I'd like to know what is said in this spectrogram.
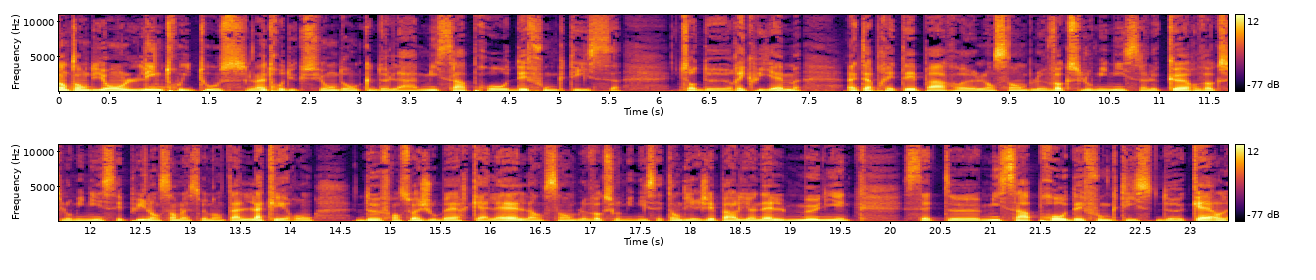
Nous entendions l'intruitus, l'introduction donc de la Missa pro defunctis, une sorte de requiem interprété par euh, l'ensemble Vox Luminis, le chœur Vox Luminis, et puis l'ensemble instrumental L'Achéron de François Joubert Calais, l'ensemble Vox Luminis étant dirigé par Lionel Meunier. Cette euh, Missa pro defunctis de Kerl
